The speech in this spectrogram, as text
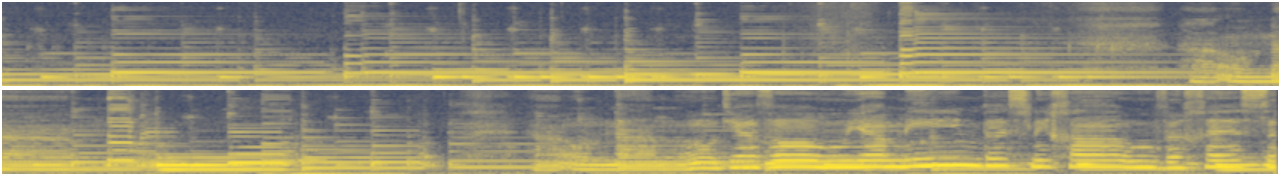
ich. יבואו ימים בסליחה ובחסד,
